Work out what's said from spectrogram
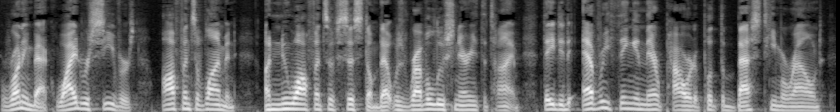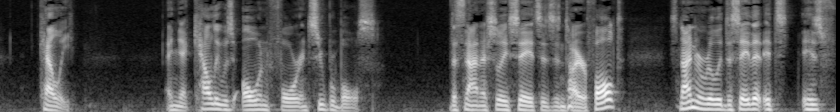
running back, wide receivers, offensive linemen, a new offensive system that was revolutionary at the time. They did everything in their power to put the best team around Kelly. And yet Kelly was 0 4 in Super Bowls. That's not necessarily to say it's his entire fault. It's not even really to say that it's his,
